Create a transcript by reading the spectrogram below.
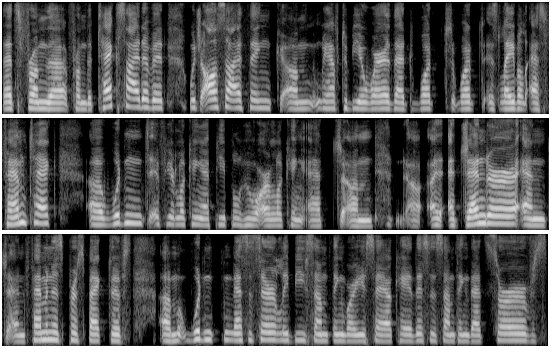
that's from the from the tech side of it, which also I think um, we have to be aware that what what is labeled as femtech uh, wouldn't, if you're looking at people who are looking at um, uh, at gender and and feminist perspectives, um, wouldn't necessarily be something where you say, okay, this is something that serves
